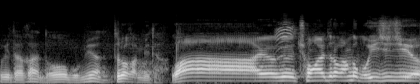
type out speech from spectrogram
여기다가 넣어보면 들어갑니다. 와 여기 총알 들어간 거 보이시지요?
